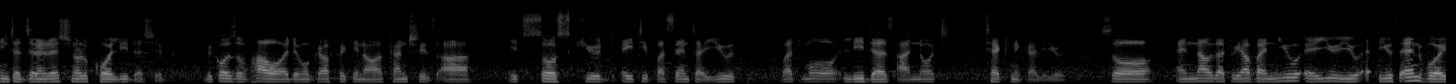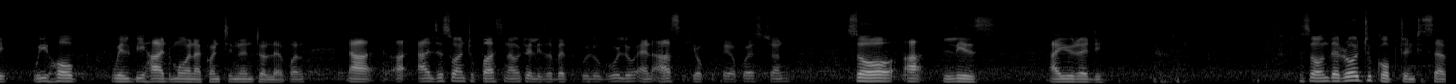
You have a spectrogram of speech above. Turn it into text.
intergenerational co-leadership. Because of how our demographic in our countries are, it's so skewed, 80% are youth, but more leaders are not technically youth. So, and now that we have a new AU youth envoy, we hope will be heard more on a continental level. Now, I just want to pass now to Elizabeth Gulugulu and ask your, your question. So, uh, Liz, are you ready? so, on the road to COP27,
